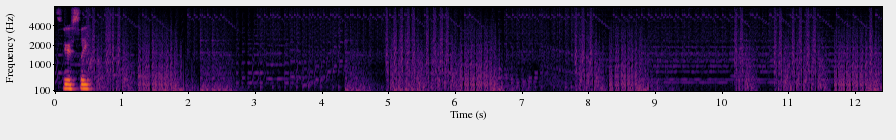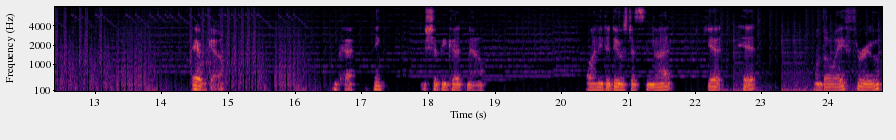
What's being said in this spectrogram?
Seriously? There we go. Okay, I think it should be good now. All I need to do is just not get hit on the way through.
